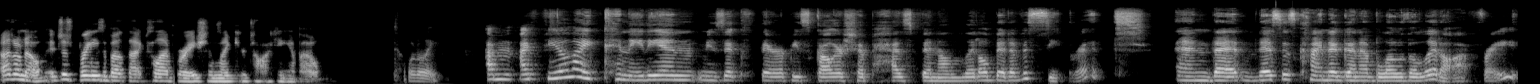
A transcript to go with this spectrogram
I don't know, it just brings about that collaboration, like you're talking about. Totally. Um, I feel like Canadian music therapy scholarship has been a little bit of a secret, and that this is kind of going to blow the lid off, right?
